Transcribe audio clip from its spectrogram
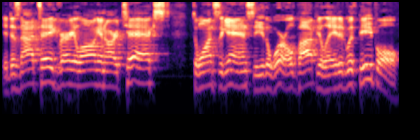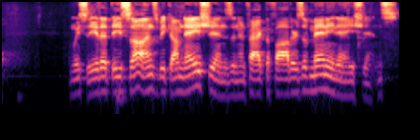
It does not take very long in our text to once again see the world populated with people. And we see that these sons become nations, and in fact, the fathers of many nations.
